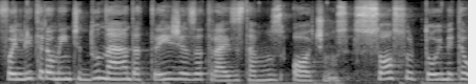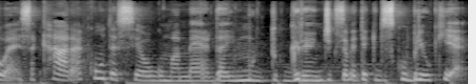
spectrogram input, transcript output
Foi literalmente do nada, três dias atrás, estávamos ótimos. Só surtou e meteu essa. Cara, aconteceu alguma merda aí muito grande que você vai ter que descobrir o que é.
